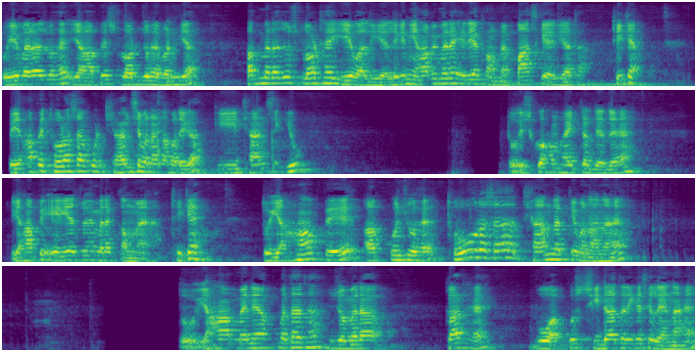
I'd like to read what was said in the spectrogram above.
तो ये मेरा जो है, यहाँ पे स्लॉट जो है बन गया। अब मेरा जो स्लॉट है, ये वाली है। लेकिन यहाँ पे मेरा एरिया कम है पाँच का एरिया था। ठीक है? तो यहाँ पे थोड़ा सा आपको ध्यान से बनाना पड़ेगा कि ध्यान से क्यों? तो इसको हम हाइट कर देते हैं। यहाँ पे एरिया जो है मेरा कम है। ठीक है? तो यहाँ पे आपको जो है थोड़ा सा ध्यान रख के बनाना है। तो यहाँ मैंने आपको बताया था, जो मेरा कर है, वो आपको सीधा तरीके से लेना है।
